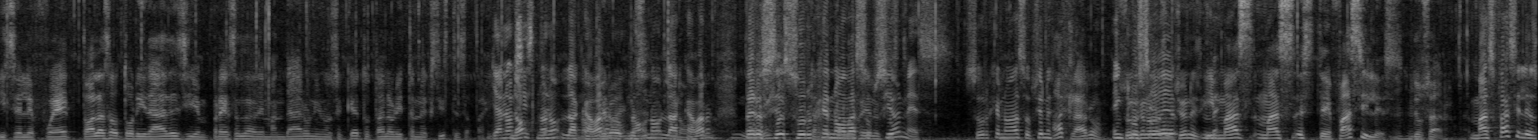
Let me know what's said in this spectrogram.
y se le fue todas las autoridades y empresas la demandaron y no sé qué total ahorita no existe esa página Ya no, No, existe. no, no, la acabaron. pero, No, pues, no, la no, acabaron. no, Pero sí Tarjeta surgen nuevas opciones. Surgen nuevas opciones. ah claro Inclusive surgen nuevas opciones y más más este fáciles de usar Más fáciles,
